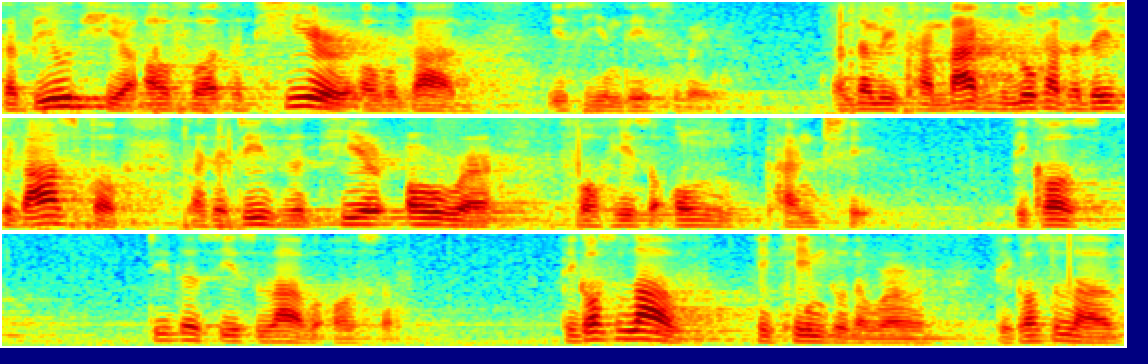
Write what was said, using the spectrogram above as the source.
the beauty of uh, the tear of God is in this way. And then we come back to look at this gospel that Jesus tear over for his own country. Because Jesus is love also. Because love, he came to the world. Because love,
